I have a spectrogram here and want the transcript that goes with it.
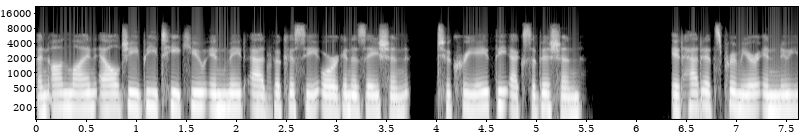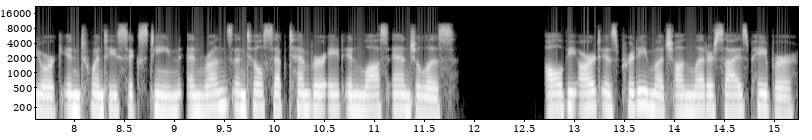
an online LGBTQ inmate advocacy organization, to create the exhibition. It had its premiere in New York in 2016 and runs until September 8 in Los Angeles. All the art is pretty much on letter size paper.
